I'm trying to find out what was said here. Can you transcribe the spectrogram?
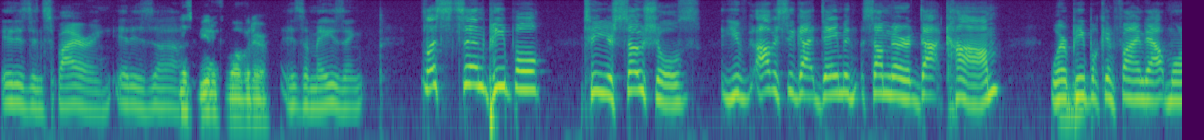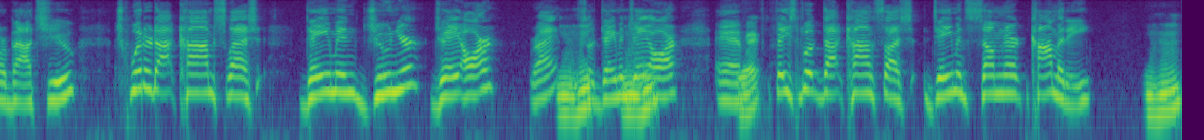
it is inspiring. It is uh, It's beautiful over there. It's amazing. let's send people to your socials. You've obviously got damonsumner.com where mm-hmm. people can find out more about you. Twitter.com slash Damon Jr. Jr. Right? Mm-hmm. So Damon mm-hmm. Jr. And Correct. Facebook.com slash Damon Sumner Comedy. Mm-hmm.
